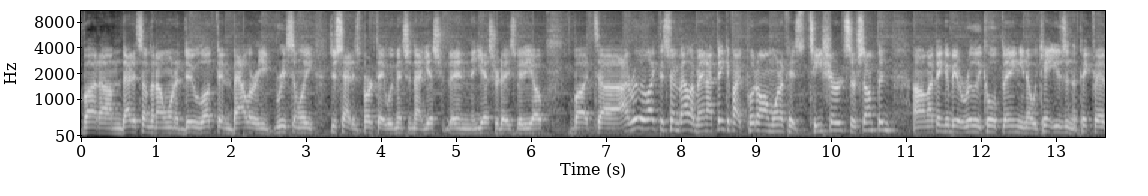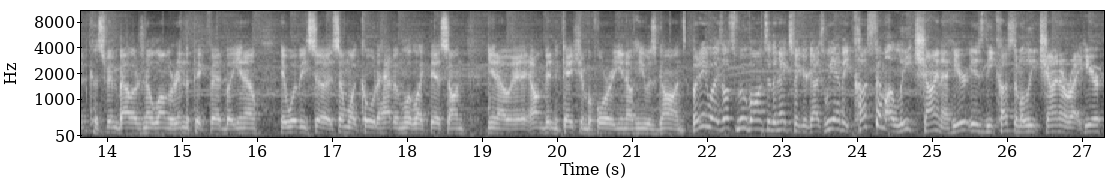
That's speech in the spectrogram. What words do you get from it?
but um, that is something I want to do. Love Finn Balor. He recently just had his birthday. We mentioned that yesterday in yesterday's video, but uh, I really like this Finn Balor, man. I think if I put on one of his t-shirts or something, um, I think it'd be a really cool thing. You know, we can't use it in the pick fed because Finn Balor's no longer in the pick fed, but you know, it would be so, somewhat cool to have him look like this on, you know, eh, on Vindication before, you know, he was gone. But anyways, let's move on to the next figure, guys. We have a Custom Elite China. Here is the Custom Elite China right here,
